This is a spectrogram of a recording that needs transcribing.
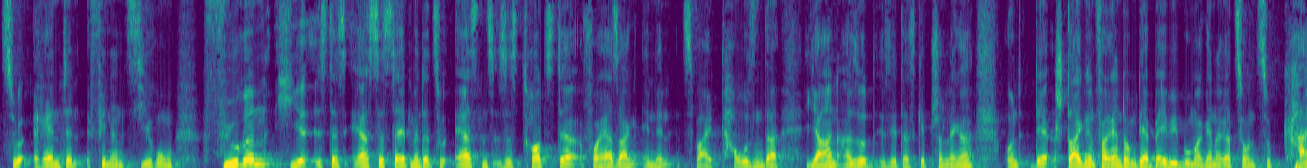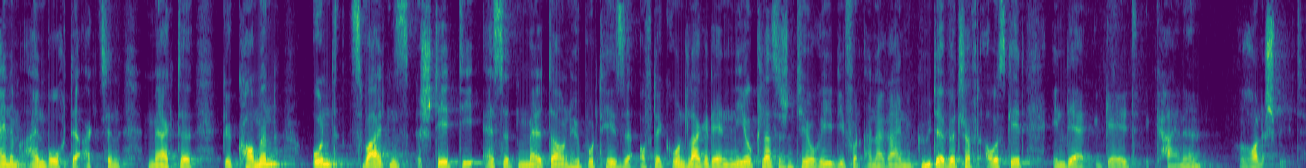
zur Rentenfinanzierung führen. Hier ist das erste Statement dazu. Erstens ist es trotz der Vorhersagen in den 2000er Jahren, also ihr seht, das gibt schon länger, und der steigenden Verrentung der Babyboomer Generation zu keinem Einbruch der Aktienmärkte gekommen. Und zweitens steht die Asset Meltdown Hypothese auf der Grundlage der neoklassischen Theorie, die von einer reinen Güterwirtschaft ausgeht, in der Geld keine Rolle spielt.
